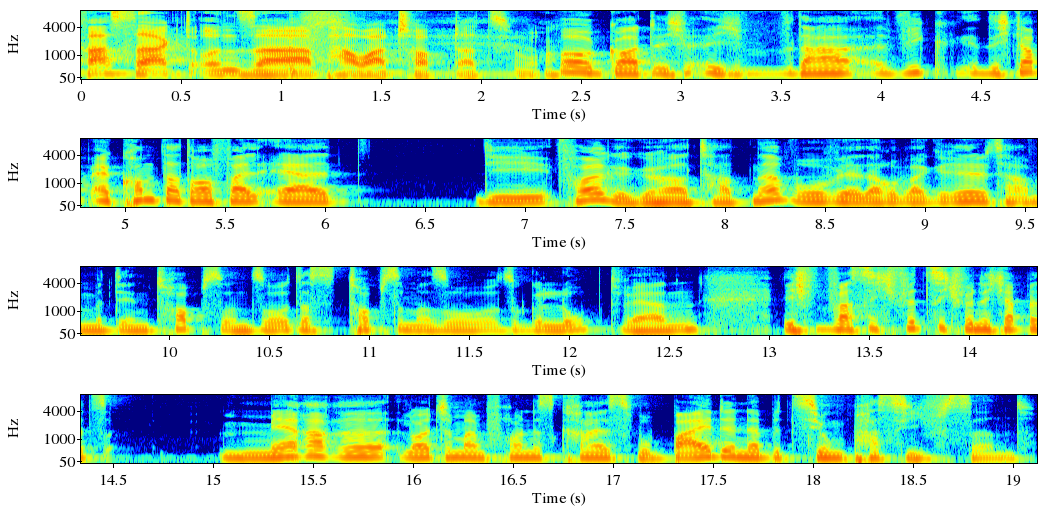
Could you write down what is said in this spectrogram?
Was sagt unser Power Top dazu? Oh Gott, ich, ich, da, wie, ich glaube, er kommt da drauf, weil er die Folge gehört hat, ne, wo wir darüber geredet haben mit den Tops und so, dass Tops immer so, so gelobt werden. Ich, was ich witzig finde, ich habe jetzt mehrere Leute in meinem Freundeskreis, wo beide in der Beziehung passiv sind.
